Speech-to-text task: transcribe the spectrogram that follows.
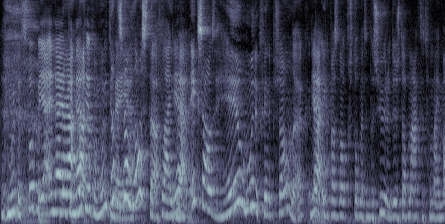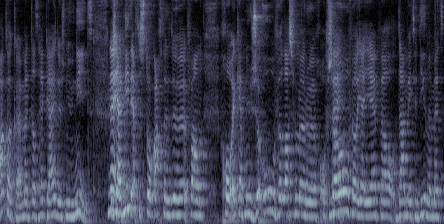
Ik moet het stoppen. Ja, en daar Nou heb ik inderdaad heel veel moeite Dat mee. is wel ja. lastig, lijkt Ja. me. Ik zou het heel moeilijk vinden persoonlijk. Ja. Ik was dan ook gestopt met een blessure, dus dat maakt het voor mij makkelijker. Maar dat heb jij dus nu niet. Nee. Dus jij hebt niet echt een stok achter de deur van... Goh, ik heb nu zoveel last van mijn rug. Of Nee. zoveel... Ja, je hebt wel daarmee te dealen met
